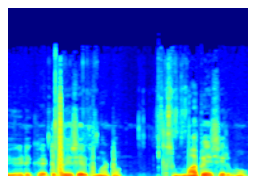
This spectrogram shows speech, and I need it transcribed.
வீடு கேட்டு பேசியிருக்க மாட்டோம். சும்மா பேசியிருப்போம்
